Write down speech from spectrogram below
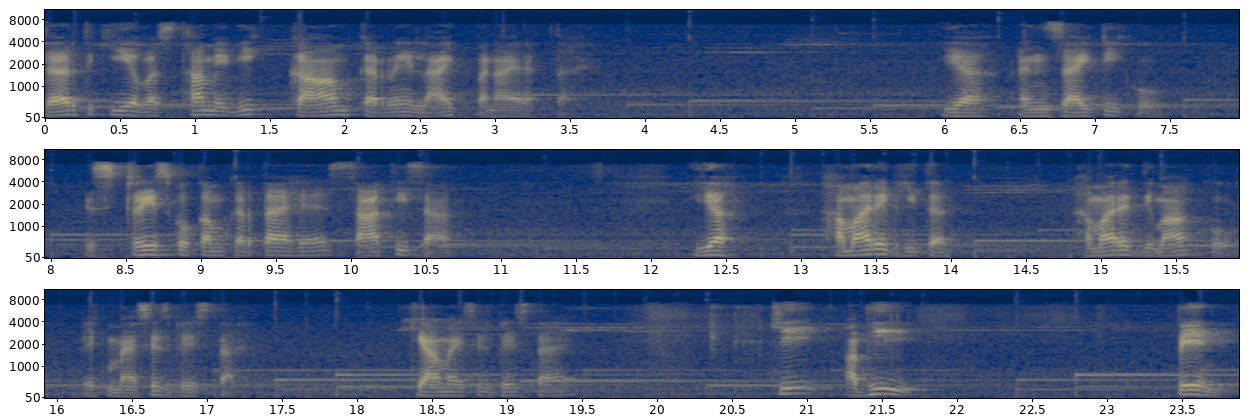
दर्द की अवस्था में भी काम करने लायक बनाए रखता है। यह एंजाइटी को स्ट्रेस को कम करता है, साथ ही साथ यह हमारे भीतर, हमारे दिमाग को एक मैसेज भेजता है। क्या मैसेज भेजता है? कि अभी पेन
